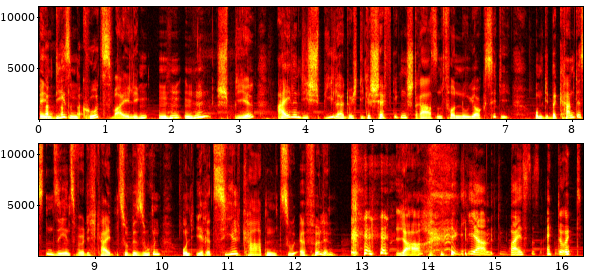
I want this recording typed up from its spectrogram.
In diesem kurzweiligen mhm, mhm Spiel eilen die Spieler durch die geschäftigen Straßen von New York City, um die bekanntesten Sehenswürdigkeiten zu besuchen und ihre Zielkarten zu erfüllen. ja, ja, du weißt es eindeutig.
